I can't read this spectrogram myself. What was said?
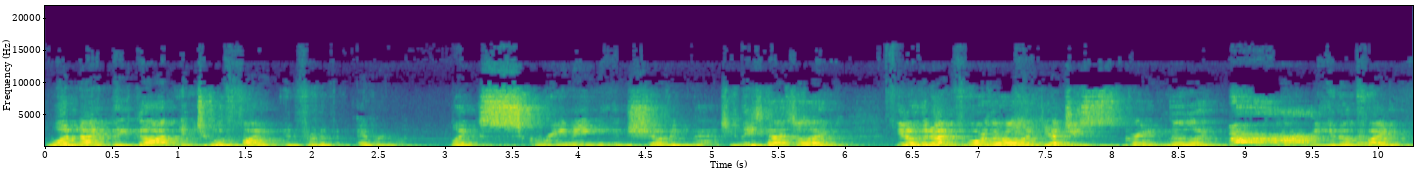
One night they got into a fight in front of everyone, like screaming and shoving match. And these guys are like, you know, the night before they're all like, yeah, Jesus is great. And they're like, you know, fighting.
